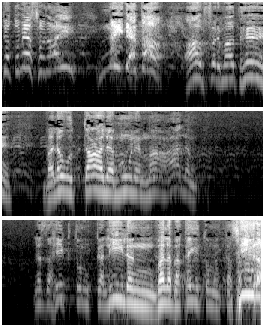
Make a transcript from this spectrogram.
جو تمہیں سنائی نہیں دیتا۔ آپ فرماتے ہیں ولو تعلمون ما عالم لزهقتم قليلا ولبقيتم كثيرا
